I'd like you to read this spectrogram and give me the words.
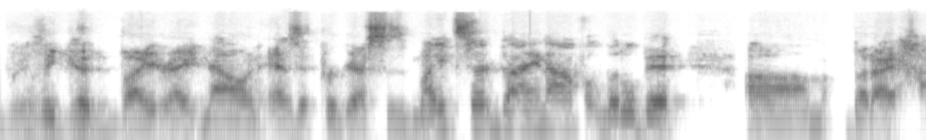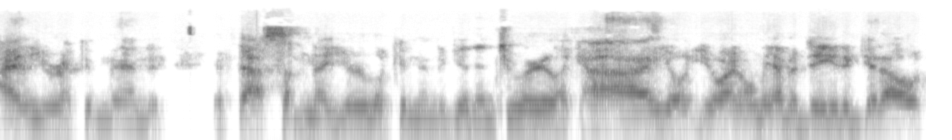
really good bite right now. And as it progresses, might start dying off a little bit. Um, but I highly recommend if that's something that you're looking to get into, where you're like, ah, you know, I only have a day to get out,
